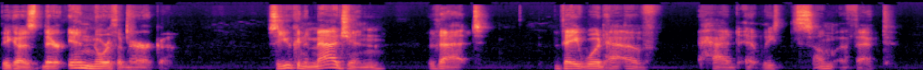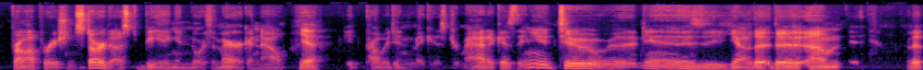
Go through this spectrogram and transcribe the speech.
because they're in north america so you can imagine that they would have had at least some effect from operation stardust being in north america now Yeah. it probably didn't make it as dramatic as they needed to. You know, the the um the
